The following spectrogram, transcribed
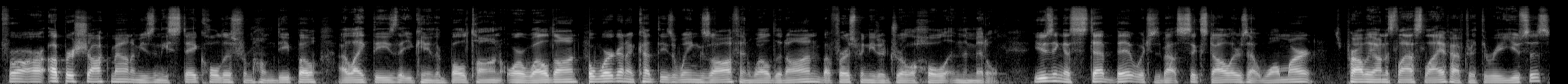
For our upper shock mount, I'm using these stake holders from Home Depot. I like these that you can either bolt on or weld on. But we're going to cut these wings off and weld it on, but first we need to drill a hole in the middle. Using a step bit, which is about $6 at Walmart, it's probably on its last life after three uses.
